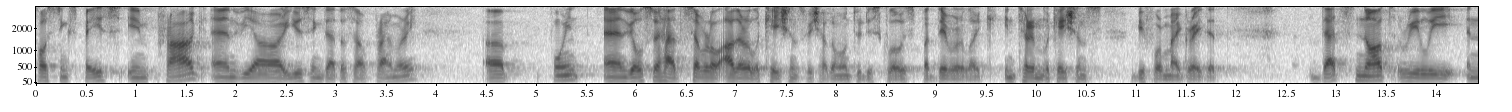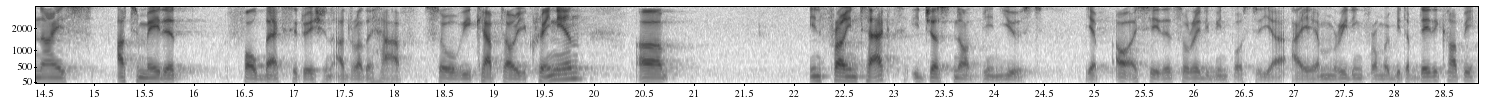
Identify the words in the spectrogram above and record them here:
hosting space in Prague, and we are using that as our primary uh, point. And we also had several other locations, which I don't want to disclose, but they were like interim locations before migrated. That's not really a nice automated fallback situation I'd rather have. So we kept our Ukrainian uh, infra intact, it just not being used. Yep, oh, I see, that's already been posted. Yeah, I am reading from a bit updated copy.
